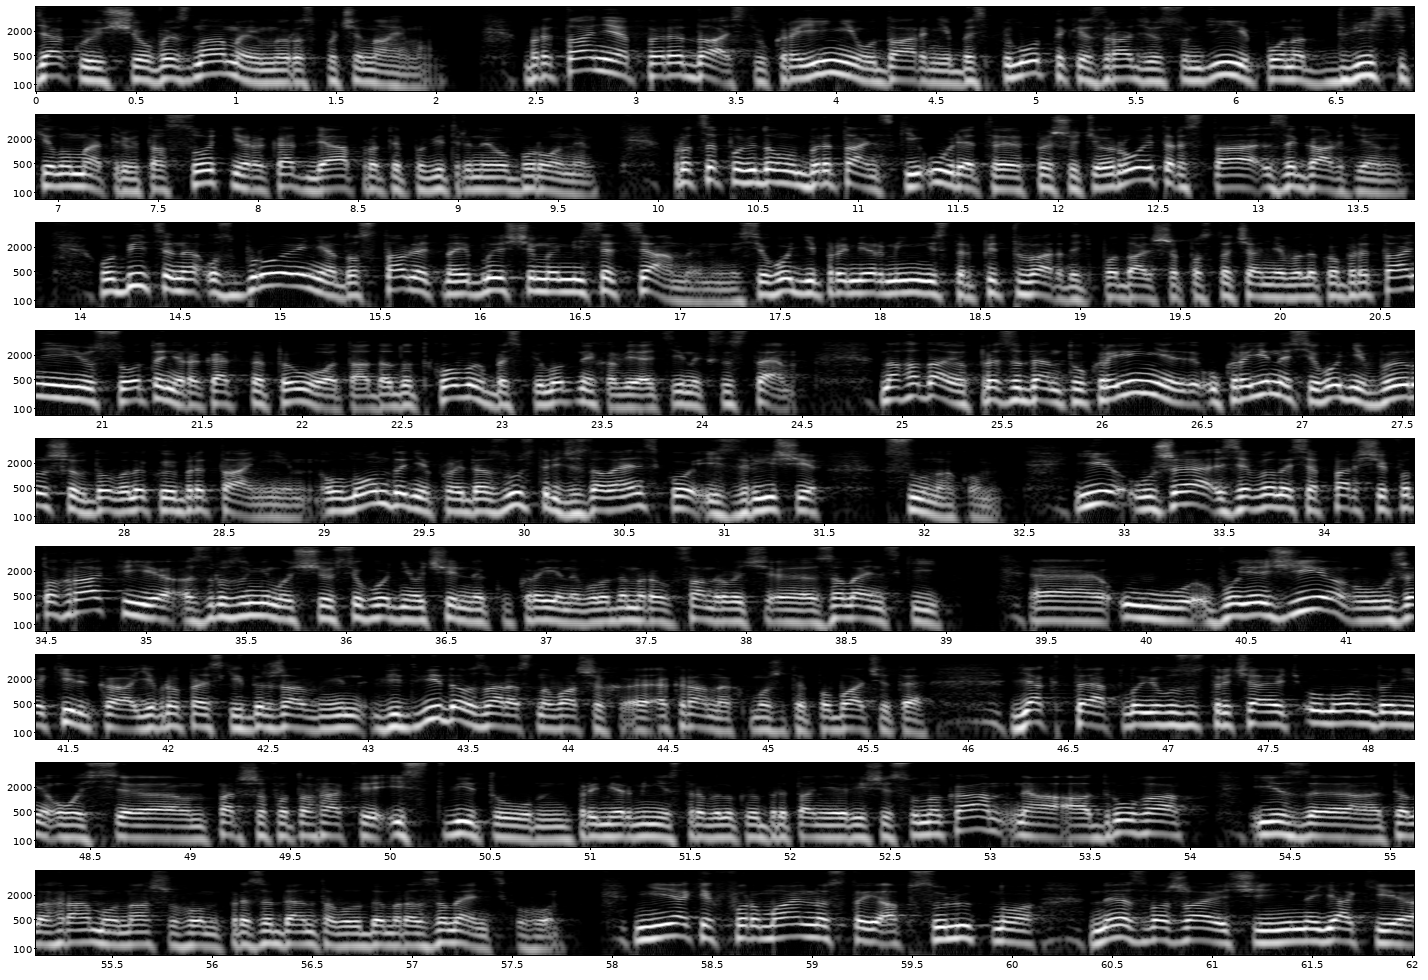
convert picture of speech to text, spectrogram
Дякую, що ви з нами. і Ми розпочинаємо. Британія передасть Україні ударні безпілотники з радіусом дії понад 200 кілометрів та сотні ракет для протиповітряної оборони. Про це повідомив британський уряд. Пишуть Reuters та The Guardian. Обіцяне озброєння доставлять найближчими місяцями. Сьогодні прем'єр-міністр підтвердить подальше постачання Великобританією сотень ракет ППО та додаткових безпілотних авіаційних систем. Нагадаю, президент України України сьогодні вирушив до Великої Британії. У Лондоні пройде зустріч Зеленського із Ріші Сунаком. І вже з'явилися перші фотографії. Зрозуміло, що сьогодні очільник України Володимир Олександрович е, Зеленський. Е, У вояжі уже кілька європейських держав він відвідав. Зараз на ваших е, екранах можете побачити, як тепло його зустрічають у Лондоні. Ось е, перша фотографія із твіту прем'єр-міністра Великої Британії Ріші Сунака, а- друга із телеграму нашого президента Володимира Зеленського. Ніяких формальностей, абсолютно не зважаючи ні на які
